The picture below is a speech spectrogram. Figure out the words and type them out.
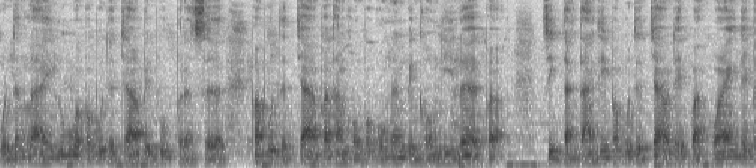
คนทั้งหลาย รู้ว่าพระพุทธเจ้าเป็นผู้ประเสริฐพระพุทธเจ้าพระธรรมของพระองค์นั้นเป็นของดีเลิศพระสิ่งต่างๆ ที่พระพุทธเจ้าได้ฝากไว้ได้ไป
